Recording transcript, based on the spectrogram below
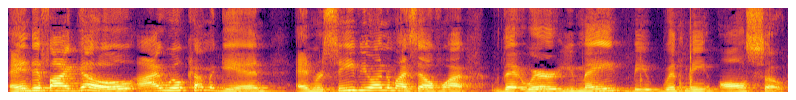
And if I go, I will come again and receive you unto myself why that where you may be with me also.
